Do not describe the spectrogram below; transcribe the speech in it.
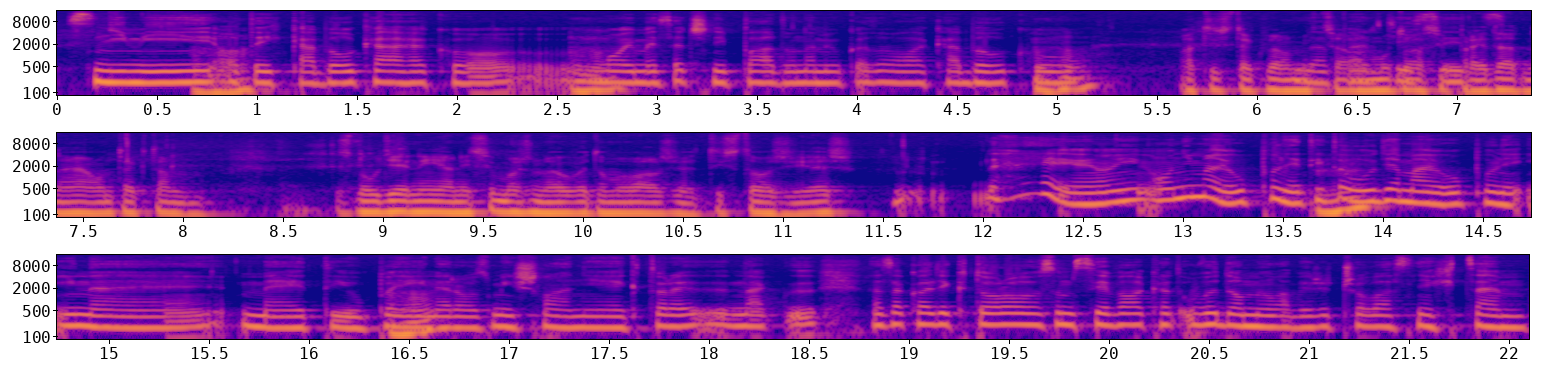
s nimi uh-huh. o tých kabelkách, ako uh-huh. môj mesačný plat, ona mi ukazovala kabelku. Uh-huh. A ty si tak veľmi chcela mu to asi predať, ne? On tak tam znudený, ani si možno neuvedomoval, že ty z toho žiješ? Hej, oni, oni majú úplne, títo mm-hmm. ľudia majú úplne iné méty, úplne uh-huh. iné rozmýšľanie, ktoré, na, na základe ktorého som si veľakrát uvedomila, že čo vlastne chcem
